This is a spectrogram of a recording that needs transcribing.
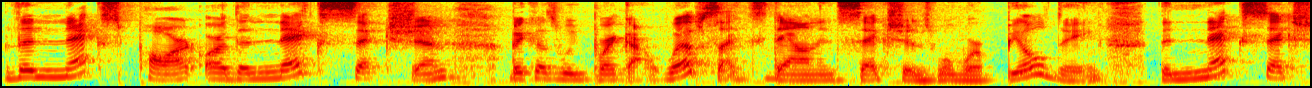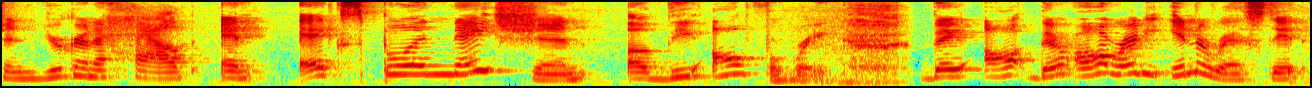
The next part or the next section, because we break our websites down in sections when we're building, the next section you're going to have an explanation of the offering. They are they're already interested.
